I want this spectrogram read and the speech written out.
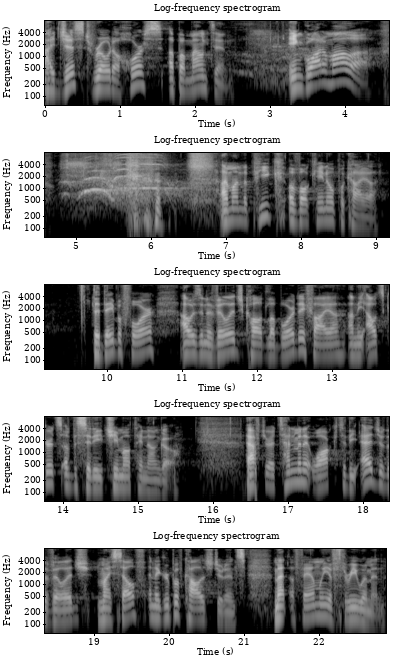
I just rode a horse up a mountain in Guatemala. I'm on the peak of Volcano Pacaya. The day before, I was in a village called Labor de Falla on the outskirts of the city Chimaltenango. After a 10 minute walk to the edge of the village, myself and a group of college students met a family of three women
